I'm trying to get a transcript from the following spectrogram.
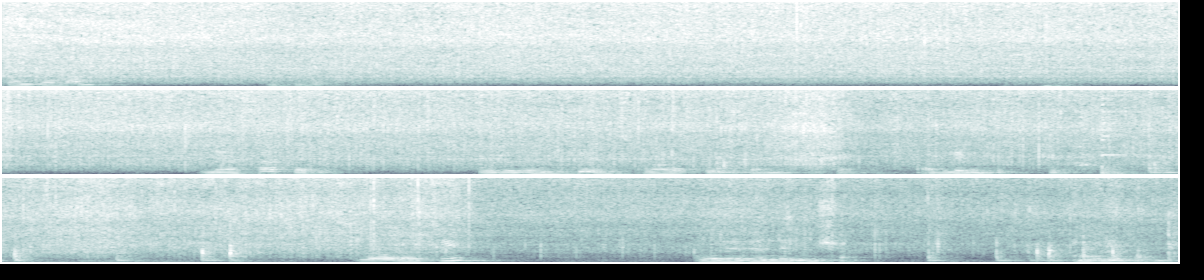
கொஞ்சம் இப்படி லேசாக தண்ணி ஒரு ரெண்டு டேபிள் ஸ்பூனோட போட்டு தண்ணி அதில் வந்து ஸ்லோவில் வச்சு ஒரு ரெண்டு நிமிஷம் மூடி பண்ணி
